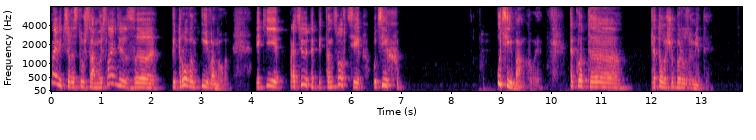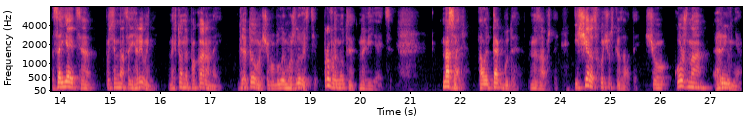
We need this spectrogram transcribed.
навіть через ту ж саму Ісландію з Петровим і Івановим, які працюють на підтанцовці у цих у цій банкової. Так от, е, для того, щоб розуміти, за яйця по 17 гривень ніхто не покараний для того, щоб були можливості провернути нові яйця. На жаль, але так буде не завжди. І ще раз хочу сказати, що кожна гривня,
